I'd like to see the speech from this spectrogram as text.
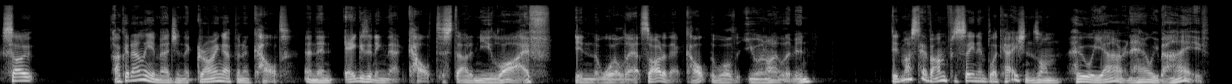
So I could only imagine that growing up in a cult and then exiting that cult to start a new life in the world outside of that cult, the world that you and I live in, it must have unforeseen implications on who we are and how we behave.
